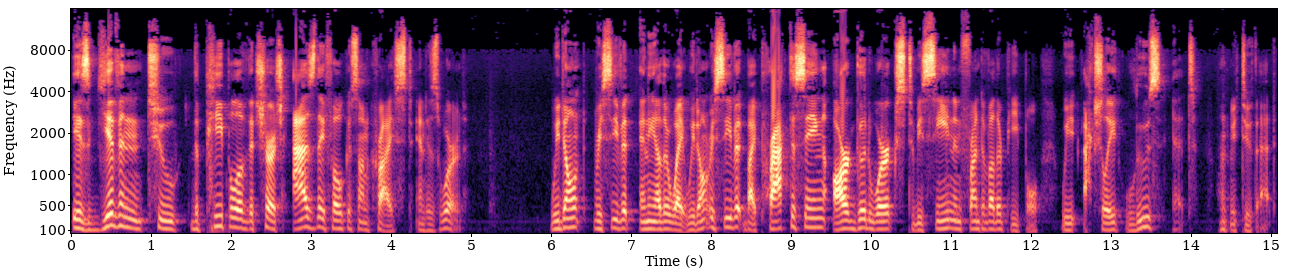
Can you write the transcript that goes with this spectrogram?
is given to the people of the church as they focus on Christ and His Word. We don't receive it any other way. We don't receive it by practicing our good works to be seen in front of other people. We actually lose it when we do that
